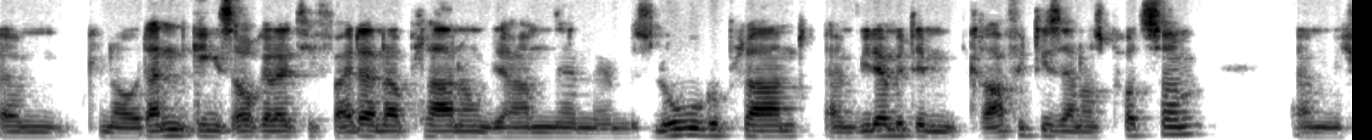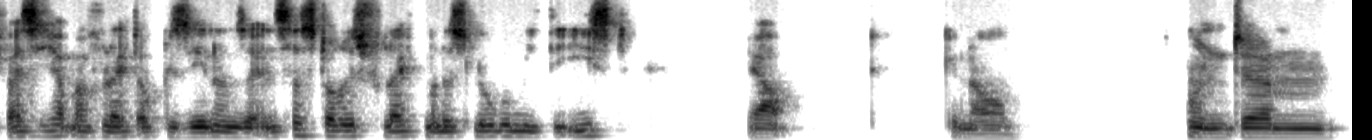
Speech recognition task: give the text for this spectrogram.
Ähm, genau, dann ging es auch relativ weiter in der Planung. Wir haben dann das Logo geplant, ähm, wieder mit dem Grafikdesign aus Potsdam. Ähm, ich weiß nicht, hat man vielleicht auch gesehen in Insta-Stories, vielleicht mal das Logo Meet the East. Ja, genau. Und ähm,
